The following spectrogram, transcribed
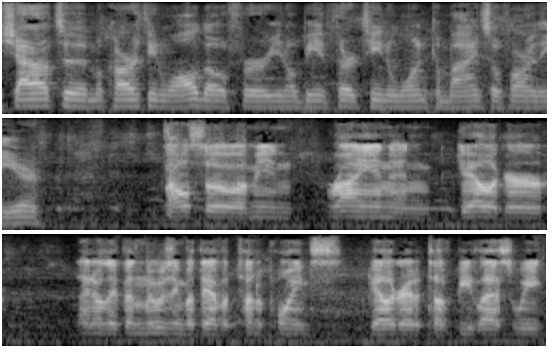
shout out to McCarthy and Waldo for you know being thirteen and one combined so far in the year. Also, I mean, Ryan and Gallagher, I know they've been losing, but they have a ton of points. Gallagher had a tough beat last week.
